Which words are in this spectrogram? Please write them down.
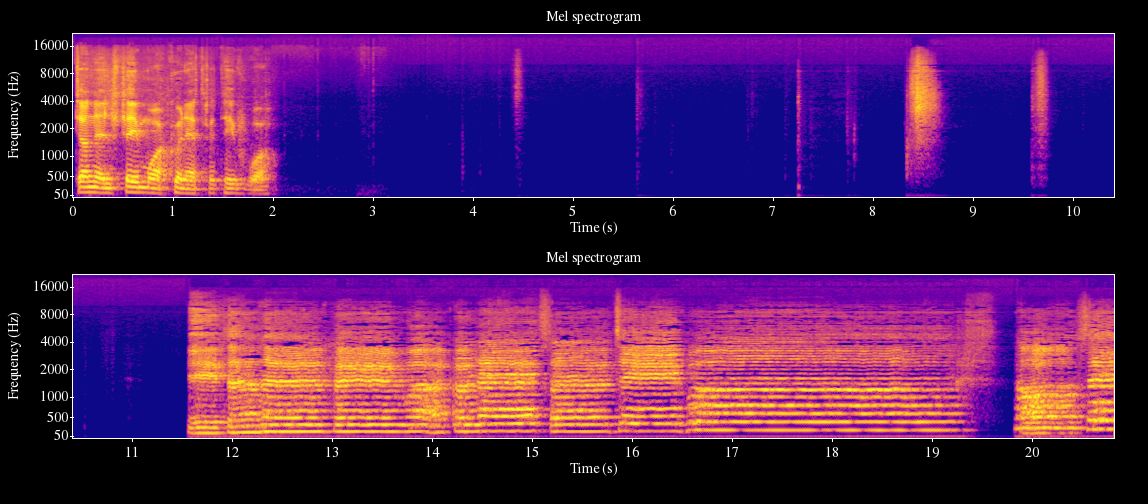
Éternel, fais-moi connaître tes voix. Éternel, fais-moi connaître tes voies. Enseigne-moi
